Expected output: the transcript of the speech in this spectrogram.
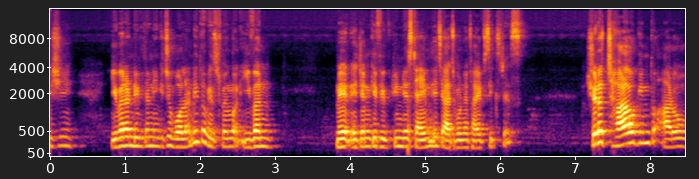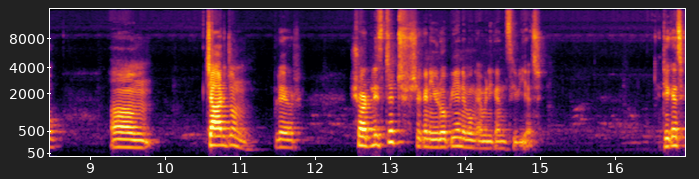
বেশি ইভানের ডিলটা নিয়ে কিছু বলার নেই। তবে ইস্ট বেঙ্গল ইভান এজেন্টকে ফিফটিন ডেজ টাইম দিয়েছে, আজ মনে ফাইভ সিক্স ডেজ সেটা ছাড়াও কিন্তু আরও চারজন প্লেয়ার শর্টলিস্টেড সেখানে ইউরোপিয়ান এবং আমেরিকান সিভি আছে। ঠিক আছে?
